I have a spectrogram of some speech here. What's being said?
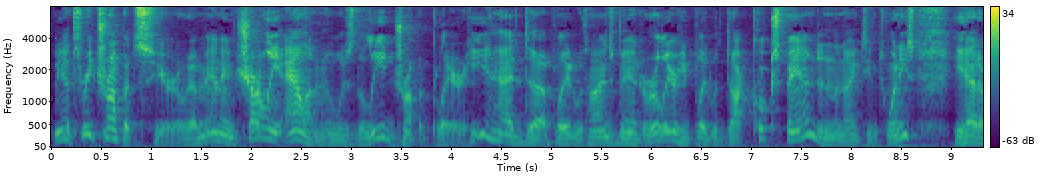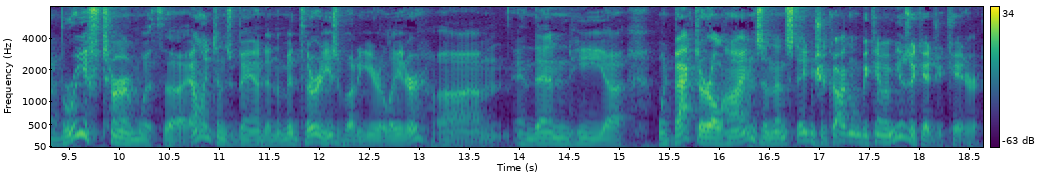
we had three trumpets here. We had a man named Charlie Allen, who was the lead trumpet player. He had uh, played with Hines Band earlier. He played with Doc Cook's band in the 1920s. He had a brief term with uh, Ellington's band in the mid 30s, about a year later. Um, and then he uh, went back to Earl Hines and then stayed in Chicago and became a music educator.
